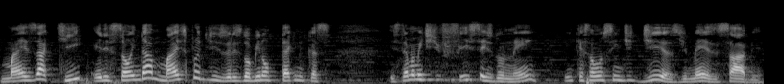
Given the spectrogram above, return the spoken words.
Mas aqui, eles são ainda mais prodígios. Eles dominam técnicas extremamente difíceis do Nen em questão, assim, de dias, de meses, sabe?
